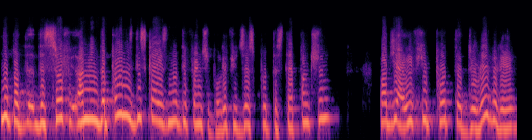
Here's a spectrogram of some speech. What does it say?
no, but the, the surface, I mean, the point is this guy is not differentiable. If you just put the step function, But yeah, if you put the derivative,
